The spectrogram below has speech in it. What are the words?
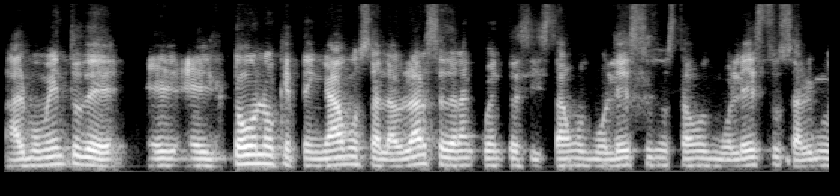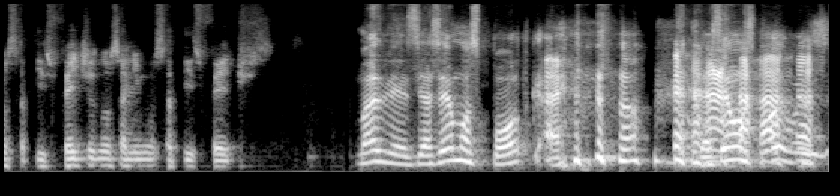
al momento de el, tono que tengamos al hablar, se darán cuenta si estamos molestos, no estamos molestos, salimos satisfechos, no salimos satisfechos. Más bien, si hacemos podcast, ¿no? Si hacemos podcast,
